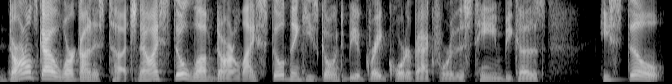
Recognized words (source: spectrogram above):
Darnold's got to work on his touch. Now, I still love Darnold. I still think he's going to be a great quarterback for this team because he's still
